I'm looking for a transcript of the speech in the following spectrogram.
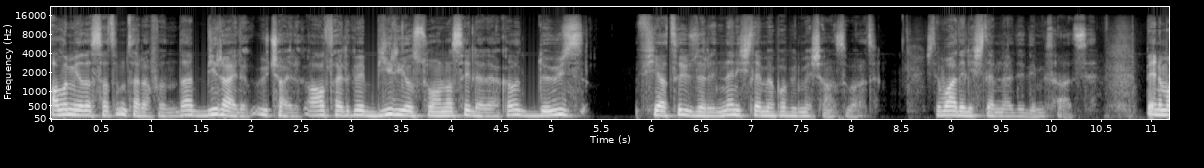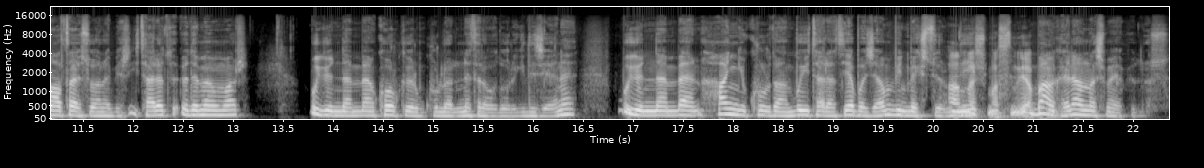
alım ya da satım tarafında bir aylık, üç aylık, altı aylık ve bir yıl sonrasıyla alakalı döviz fiyatı üzerinden işlem yapabilme şansı vardı. İşte vadeli işlemler dediğimiz hadise. Benim 6 ay sonra bir ithalat ödemem var. Bugünden ben korkuyorum kurların ne tarafa doğru gideceğine. Bugünden ben hangi kurdan bu ithalatı yapacağımı bilmek istiyorum Anlaşmasını deyip bankayla anlaşma yapıyordunuz.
